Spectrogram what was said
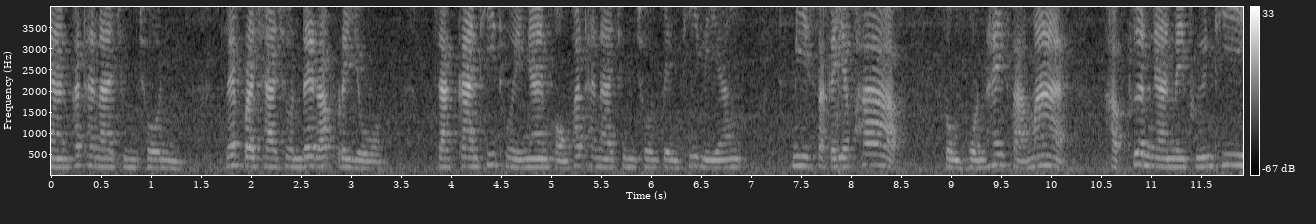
งานพัฒนาชุมชน และประชาชนได้รับประโยชน์ จากการที่หน่วยงานของพัฒนาชุมชนเป็นพี่เลี้ยง มีศักยภาพ ส่งผลให้สามารถขับเคลื่อนงานในพื้นที่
